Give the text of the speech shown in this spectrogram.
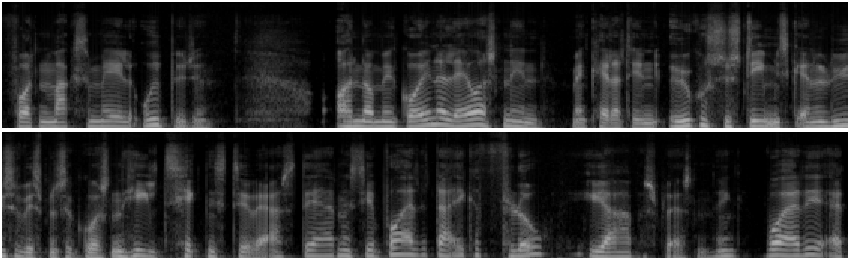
for den maksimale udbytte. Og når man går ind og laver sådan en, man kalder det en økosystemisk analyse, hvis man skal gå sådan helt teknisk til værs, det er, at man siger, hvor er det, der ikke er flow i arbejdspladsen? Ikke? Hvor er det, at,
